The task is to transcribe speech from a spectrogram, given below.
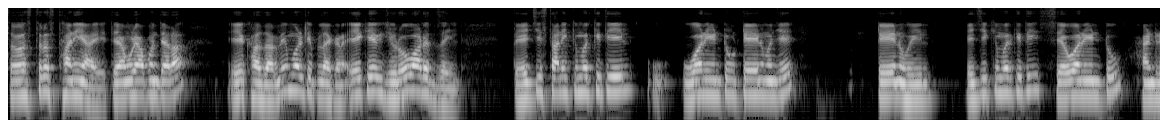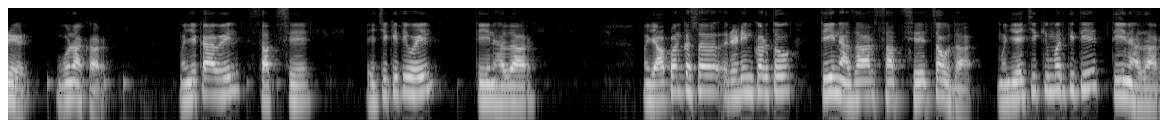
सहस्त्रस्थानी आहे. त्यामुळे आपण त्याला एक हजारने मल्टिप्लाय करणार. एक एक झिरो वाढत जाईल. तर याची स्थानिक किंमत किती येईल? वन इंटू टेन म्हणजे टेन होईल. याची किंमत किती? सेवन इंटू हंड्रेड गुणाकार. म्हणजे काय होईल? सातशे. याची किती होईल? तीन हजार. म्हणजे आपण कसं रेडिंग करतो? तीन हजार सातशे चौदा. म्हणजे याची किंमत किती? आहे तीन हजार.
